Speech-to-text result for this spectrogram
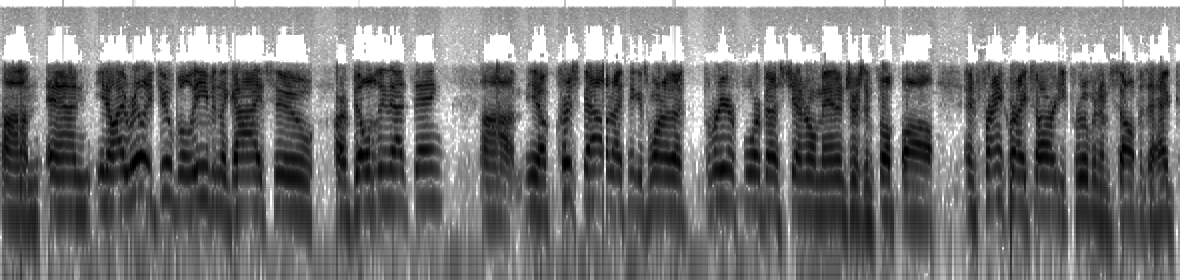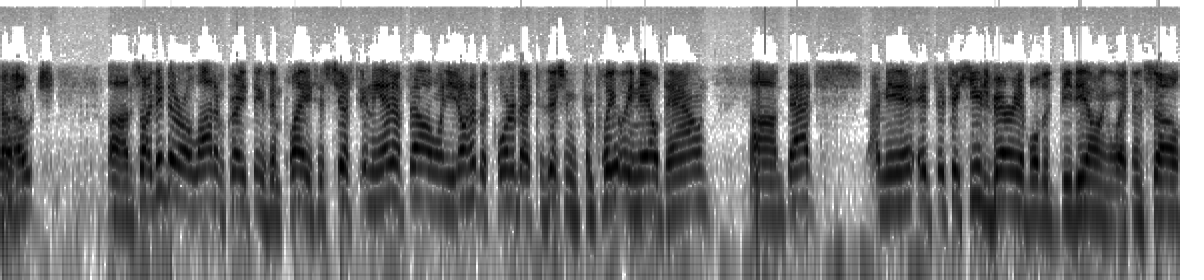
Um, and you know, I really do believe in the guys who are building that thing. Um, you know, Chris Ballard, I think, is one of the three or four best general managers in football, and Frank Reich's already proven himself as a head coach. Um, so I think there are a lot of great things in place. It's just in the NFL when you don't have the quarterback position completely nailed down. Um, that's I mean, it's it's a huge variable to be dealing with, and so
